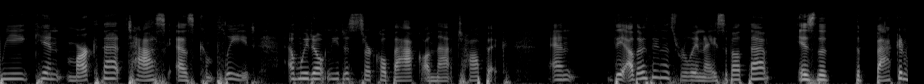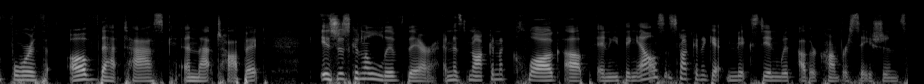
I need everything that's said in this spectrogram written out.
we can mark that task as complete and we don't need to circle back on that topic. And the other thing that's really nice about that is that the back and forth of that task and that topic is just going to live there and it's not going to clog up anything else. It's not going to get mixed in with other conversations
